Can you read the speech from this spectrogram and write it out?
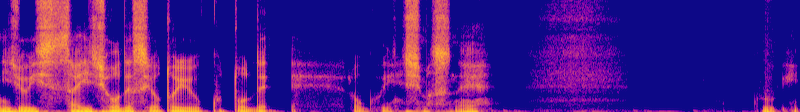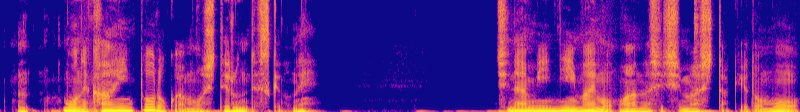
21歳以上ですよということで、ログインしますね。もうね、会員登録はもうしてるんですけどね。ちなみに前もお話ししましたけども、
